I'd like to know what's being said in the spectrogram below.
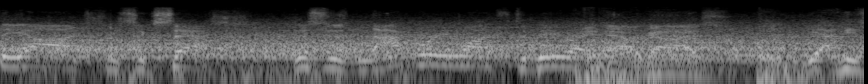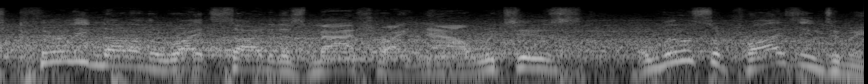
the odds for success? This is not where he wants to be right now, guys. Yeah, he's clearly not on the right side of this match right now, which is a little surprising to me.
